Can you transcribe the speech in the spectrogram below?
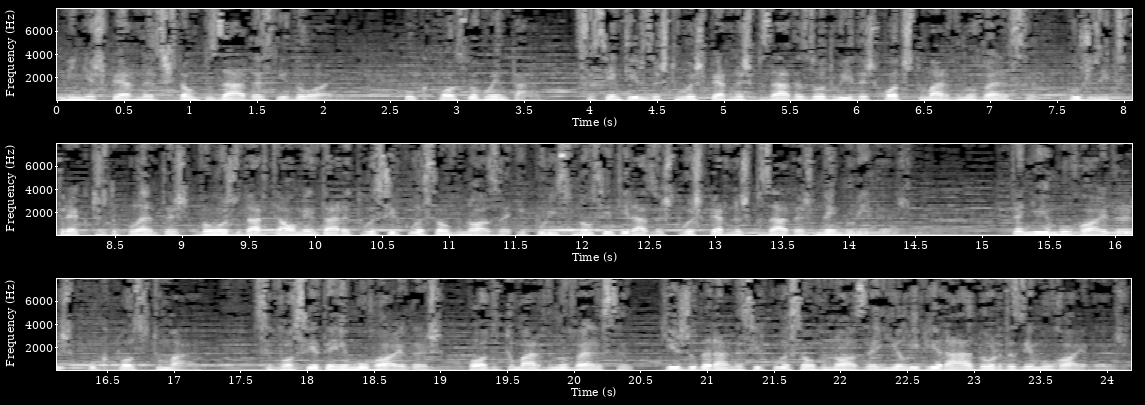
Minhas pernas estão pesadas e doem. O que posso aguentar? Se sentires as tuas pernas pesadas ou doídas podes tomar Venuvance, cujos extractos de plantas vão ajudar-te a aumentar a tua circulação venosa e por isso não sentirás as tuas pernas pesadas nem doídas. Tenho hemorroidas, o que posso tomar? Se você tem hemorroidas, pode tomar Venuvance, que ajudará na circulação venosa e aliviará a dor das hemorroidas.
